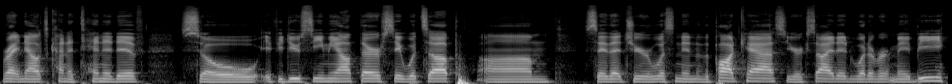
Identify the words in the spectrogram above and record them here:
Right now, it's kind of tentative. So if you do see me out there, say what's up. Um, say that you're listening to the podcast, you're excited, whatever it may be.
